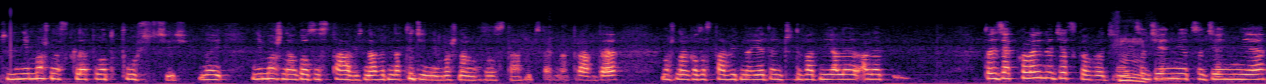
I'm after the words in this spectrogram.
Czyli nie można sklepu odpuścić, no i nie można go zostawić, nawet na tydzień nie można go zostawić tak naprawdę. Można go zostawić na jeden czy dwa dni, ale, ale to jest jak kolejne dziecko w rodzinie. Hmm. Codziennie, codziennie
